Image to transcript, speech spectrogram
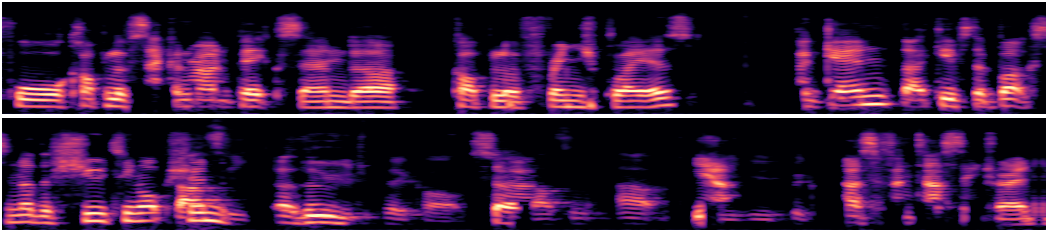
for a couple of second round picks and a couple of fringe players. Again, that gives the Bucks another shooting option. That's a huge pickup. So That's an absolutely Yeah. huge pickup. that's a fantastic trade.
